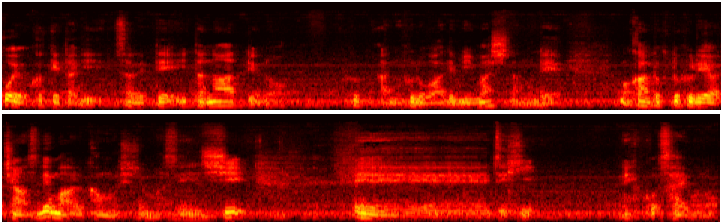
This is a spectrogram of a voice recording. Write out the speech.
声をかけたりされていたなっていうのを、あの、フロアで見ましたので、まあ監督と触れ合うチャンスでもあるかもしれませんし、えー、ぜひ、ね、こう最後の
